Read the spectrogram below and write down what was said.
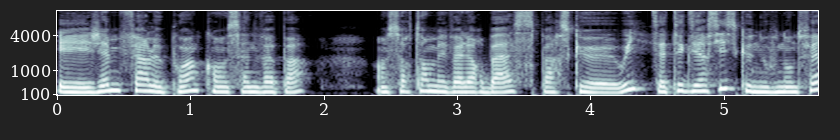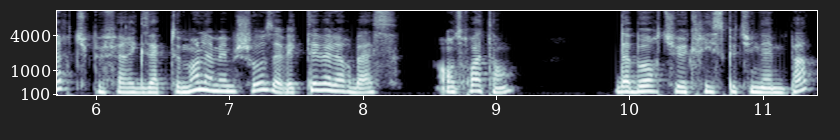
et j'aime faire le point quand ça ne va pas, en sortant mes valeurs basses, parce que oui, cet exercice que nous venons de faire, tu peux faire exactement la même chose avec tes valeurs basses, en trois temps. D'abord tu écris ce que tu n'aimes pas,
